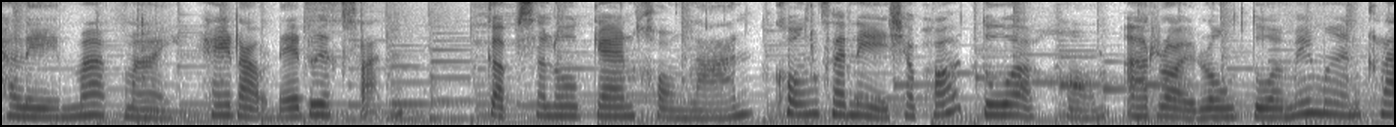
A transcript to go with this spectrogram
ทะเลมากมาย ให้เราได้เลือกสรร กับสโลแกนของร้าน คงเสน่ห์เฉพาะตัวหอมอร่อยลงตัวไม่เหมือนใคร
